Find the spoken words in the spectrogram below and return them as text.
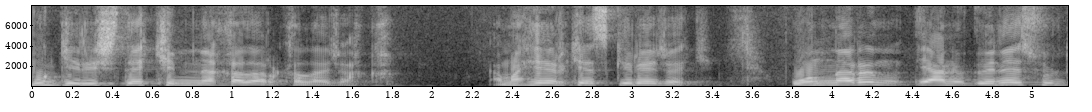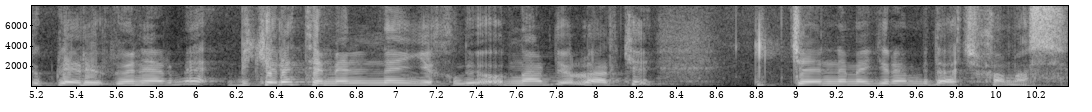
bu girişte kim ne kadar kalacak? Ama herkes girecek. Onların yani öne sürdükleri önerme bir kere temelinden yıkılıyor. Onlar diyorlar ki cehenneme giren bir daha çıkamaz.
